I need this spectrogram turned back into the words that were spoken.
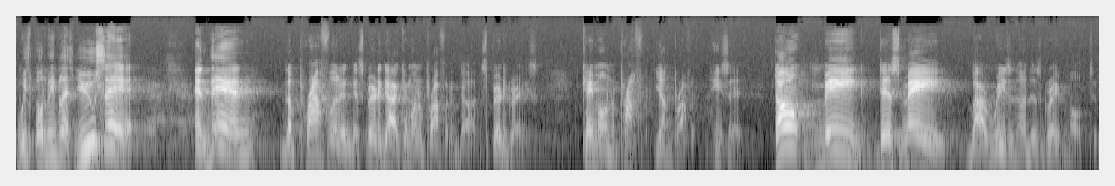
we supposed to be blessed. You said. And then the prophet, the Spirit of God came on the prophet of God, Spirit of grace. came on the prophet, young prophet. He said, Don't be dismayed by reason of this great multitude.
